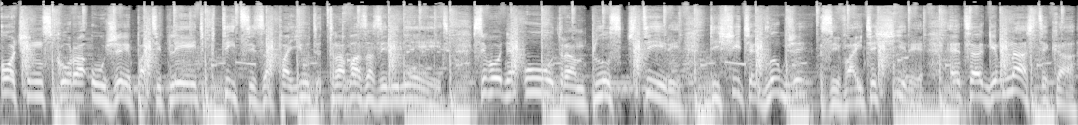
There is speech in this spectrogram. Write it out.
Очень скоро уже потеплеет, птицы запоют, трава зазеленеет. Сегодня утром плюс 4, дышите глубже, зевайте шире. Это гимнастика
